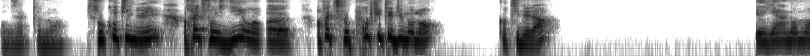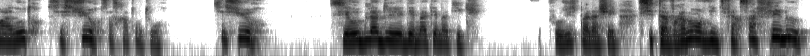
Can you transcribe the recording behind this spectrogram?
Exactement. Il faut continuer. En fait, il faut se dire, euh, en fait, il faut profiter du moment quand il est là. Et il y a un moment à un autre, c'est sûr, ça sera ton tour. C'est sûr. C'est au-delà des, des mathématiques. Il faut juste pas lâcher. Si tu as vraiment envie de faire ça, fais-le.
